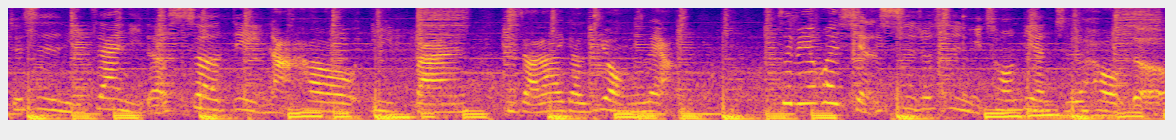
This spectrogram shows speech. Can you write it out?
就是你在你的设定，然后一般你找到一个用量。这边会显示就是你充电之后的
